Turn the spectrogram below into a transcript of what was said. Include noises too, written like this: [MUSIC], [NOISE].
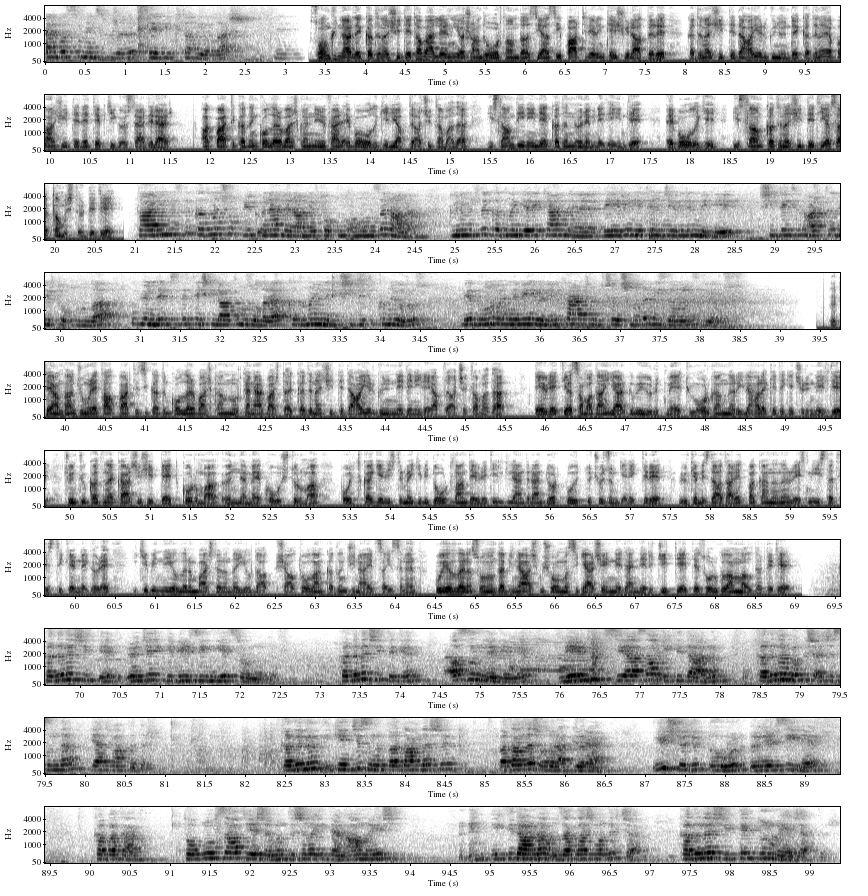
Değerli basın mensupları, sevgili Kütahyalılar, e, Son günlerde kadına şiddet haberlerinin yaşandığı ortamda siyasi partilerin teşkilatları kadına şiddete hayır gününde kadına yapılan şiddete tepki gösterdiler. AK Parti Kadın Kolları Başkanı Nilüfer Eboğlu-Gil yaptığı açıklamada İslam dininde kadının önemine değindi. Eboğlu-Gil, İslam kadına şiddeti yasaklamıştır dedi. tarihimizde kadına çok büyük önem veren bir toplum olmamıza rağmen günümüzde kadına gereken e, değerin yeterince verilmediği, şiddetin arttığı bir toplumda bugün de biz de teşkilatımız olarak kadına yönelik şiddeti kınıyoruz ve bunu önlemeye yönelik her türlü çalışmada biz de varız diyoruz. Öte yandan Cumhuriyet Halk Partisi Kadın Kolları Başkanı Nurten Erbaş da kadına şiddete hayır günü nedeniyle yaptığı açıklamada devlet yasamadan yargı ve yürütmeye tüm organlarıyla harekete geçirilmelidir. Çünkü kadına karşı şiddet, koruma, önleme, kovuşturma, politika geliştirme gibi doğrudan devleti ilgilendiren dört boyutlu çözüm gerektirir. Ülkemizde Adalet Bakanlığı'nın resmi istatistiklerine göre 2000'li yılların başlarında yılda 66 olan kadın cinayet sayısının bu yılların sonunda bini aşmış olması gerçeğin nedenleri ciddiyetle sorgulanmalıdır dedi. Kadına şiddet öncelikle bir zihniyet sorunudur. Kadına şiddetin asıl nedeni mevcut siyasal iktidarın kadına bakış açısında yatmaktadır. Kadının ikinci sınıf vatandaşı vatandaş olarak gören üç çocuk doğur önerisiyle kapatan, toplumsal yaşamın dışına iten anlayış [CLEARS THROAT] iktidardan uzaklaşmadıkça kadına şiddet durmayacaktır.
